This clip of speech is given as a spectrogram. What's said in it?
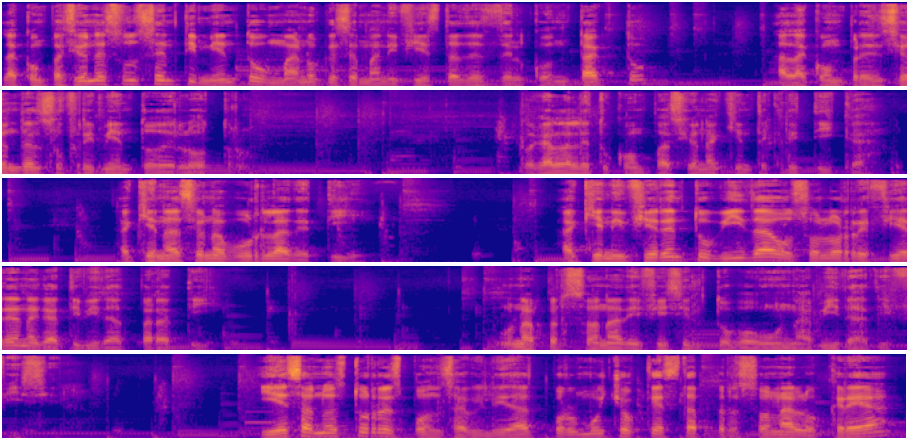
La compasión es un sentimiento humano que se manifiesta desde el contacto a la comprensión del sufrimiento del otro. Regálale tu compasión a quien te critica, a quien hace una burla de ti, a quien infiere en tu vida o solo refiere negatividad para ti. Una persona difícil tuvo una vida difícil. Y esa no es tu responsabilidad por mucho que esta persona lo crea,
